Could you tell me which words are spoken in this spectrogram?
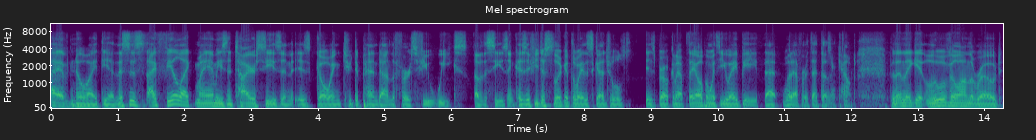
I have no idea. This is I feel like Miami's entire season is going to depend on the first few weeks of the season because if you just look at the way the schedules is broken up. They open with UAB, that whatever, that doesn't count. But then they get Louisville on the road.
